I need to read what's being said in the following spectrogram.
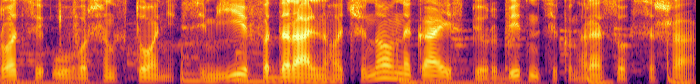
році у Вашингтоні в сім'ї федерального чиновника і співробітниці Конгресу США.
